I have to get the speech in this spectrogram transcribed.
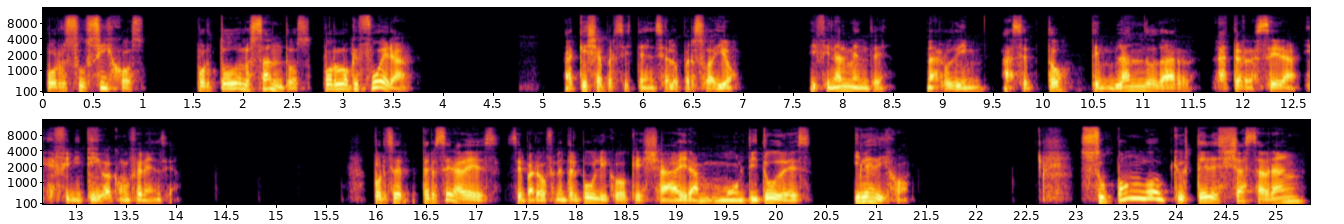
por sus hijos, por todos los santos, por lo que fuera. Aquella persistencia lo persuadió y finalmente Nasruddin aceptó temblando dar la tercera y definitiva conferencia. Por tercera vez se paró frente al público, que ya eran multitudes, y les dijo, Supongo que ustedes ya sabrán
